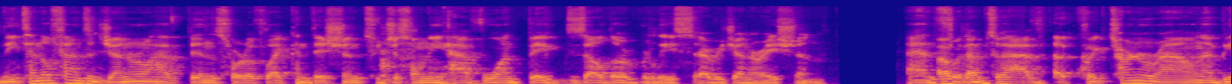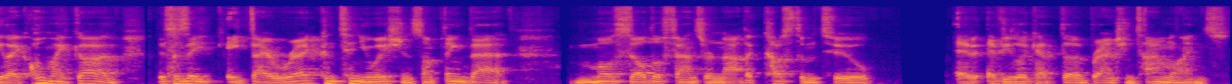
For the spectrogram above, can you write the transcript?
Nintendo fans in general have been sort of like conditioned to just only have one big Zelda release every generation. And for them to have a quick turnaround and be like, oh my God, this is a, a direct continuation, something that most Zelda fans are not accustomed to if, if you look at the branching timelines.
